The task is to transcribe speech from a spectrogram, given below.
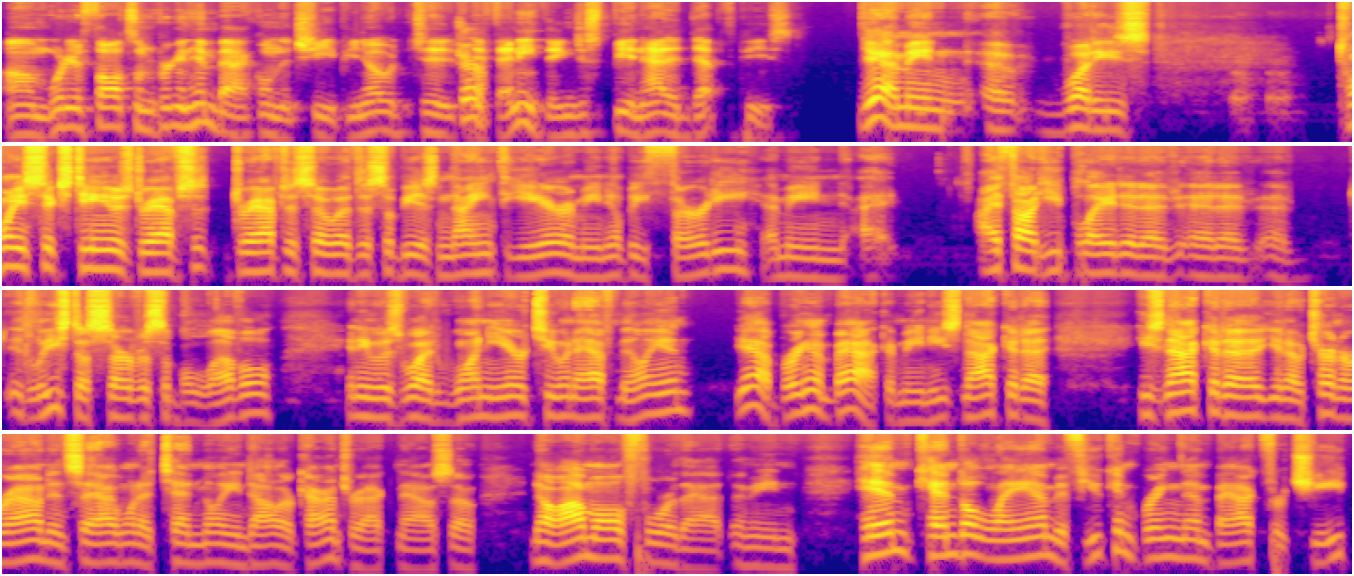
um, what are your thoughts on bringing him back on the cheap? You know, to, sure. if anything, just be an added depth piece. Yeah, I mean, uh, what he's 2016 he was drafted drafted. So this will be his ninth year. I mean, he'll be 30. I mean, I, I thought he played at a, at a, a, at least a serviceable level, and he was what one year, two and a half million. Yeah, bring him back. I mean, he's not gonna he's not to, you know, turn around and say, I want a $10 million contract now. So, no, I'm all for that. I mean, him, Kendall Lamm, if you can bring them back for cheap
